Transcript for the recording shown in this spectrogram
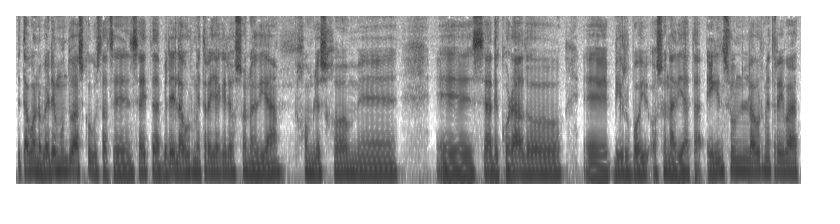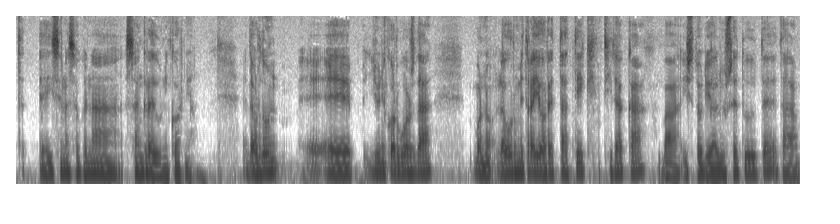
Eta bueno, bere mundu asko gustatzen zait, eta bere laur metraiak ere oso nodia, homeless home, e, e, zea dekorado, e, beer boy, oso nadia, eta egin zuen laur metrai bat, e, izena zaukena sangre de unicornio. Eta orduan, e, e, Unicorn Wars da, bueno, laur metrai horretatik tiraka, ba, historia luzetu dute, eta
